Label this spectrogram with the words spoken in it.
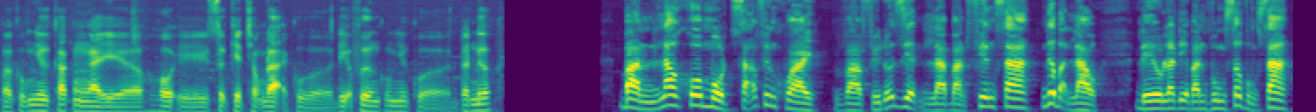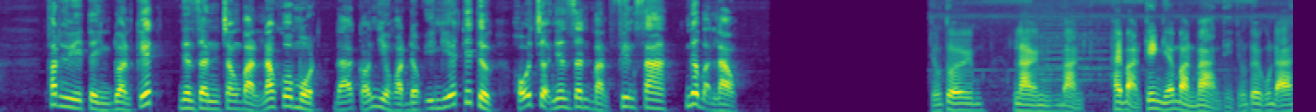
và cũng như các ngày hội sự kiện trọng đại của địa phương cũng như của đất nước. Bản Lao Khô 1 xã Phiêng Khoài và phía đối diện là bản Phiêng Sa, nước bạn Lào đều là địa bàn vùng sâu vùng xa. Phát huy tình đoàn kết, nhân dân trong bản Lao Khô 1 đã có nhiều hoạt động ý nghĩa thiết thực hỗ trợ nhân dân bản Phiêng Sa, nước bạn Lào. Chúng tôi là bản hay bản kinh nghĩa bản bản thì chúng tôi cũng đã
